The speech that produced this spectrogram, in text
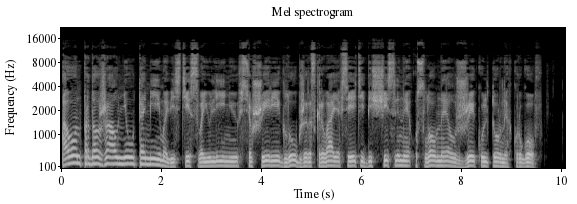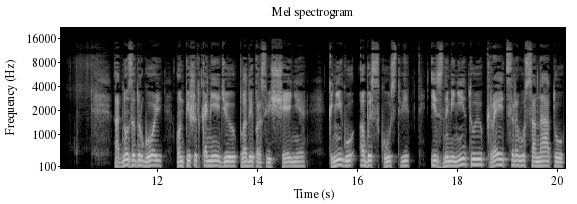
А он продолжал неутомимо вести свою линию, все шире и глубже раскрывая все эти бесчисленные условные лжи культурных кругов. Одно за другой он пишет комедию «Плоды просвещения», книгу об искусстве и знаменитую Крейцерову сонату,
